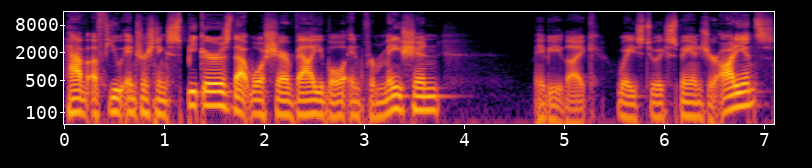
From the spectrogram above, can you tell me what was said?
Have a few interesting speakers that will share valuable information, maybe like ways to expand your audience.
